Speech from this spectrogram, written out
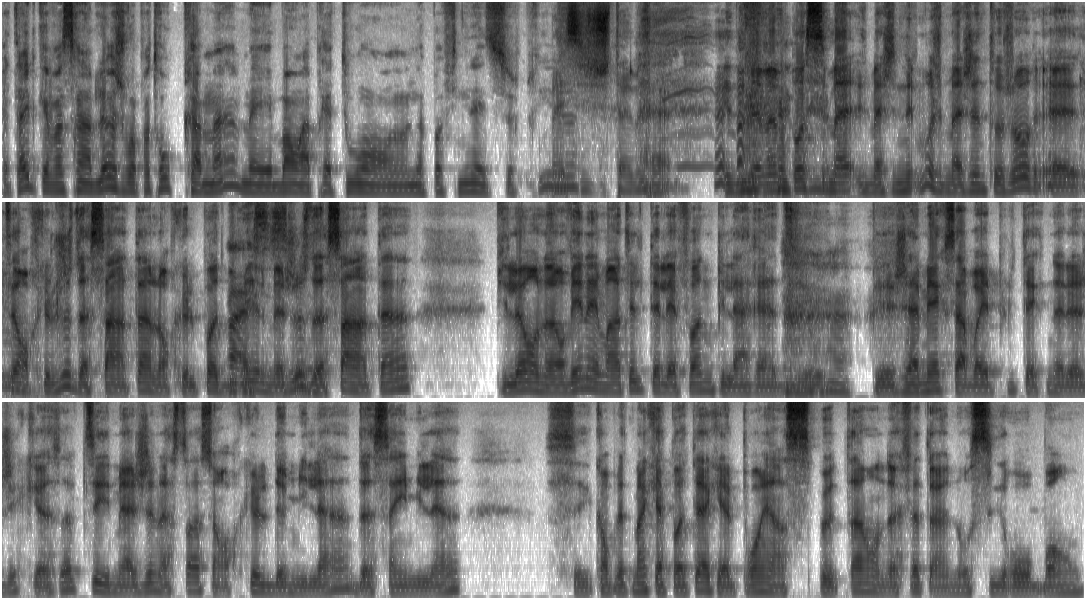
Peut-être qu'elle va se rendre là, je vois pas trop comment, mais bon, après tout, on n'a pas fini d'être surpris. Ben, c'est justement. Euh... Il ne même pas s'imaginer. Moi, j'imagine toujours, euh, tu sais, on recule juste de 100 ans, là, on recule pas de 1000, ouais, mais juste de 100 ans. Puis là, on, a, on vient d'inventer le téléphone puis la radio. puis jamais que ça va être plus technologique que ça. Tu sais, imagine à ce temps, si on recule de 1000 ans, de 5000 ans, c'est complètement capoté à quel point en si peu de temps, on a fait un aussi gros bond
